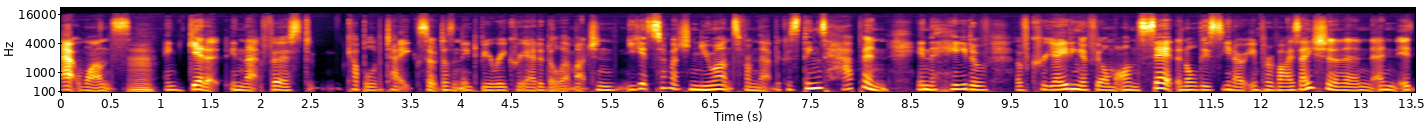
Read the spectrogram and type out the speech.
at once mm. and get it in that first couple of takes so it doesn't need to be recreated all that much and you get so much nuance from that because things happen in the heat of of creating a film on set and all this you know improvisation and and it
